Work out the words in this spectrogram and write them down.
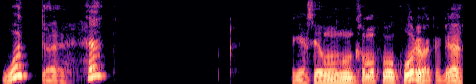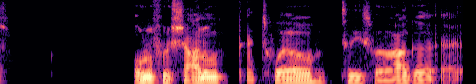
what the heck? I guess they weren't gonna come up for a quarterback. I guess. Olu at 12, Taliese Fuaga at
